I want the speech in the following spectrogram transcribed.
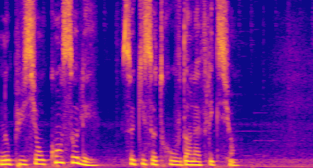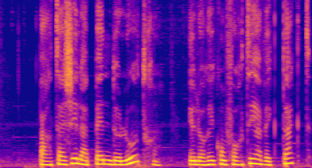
nous puissions consoler ceux qui se trouvent dans l'affliction. Partager la peine de l'autre et le réconforter avec tact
